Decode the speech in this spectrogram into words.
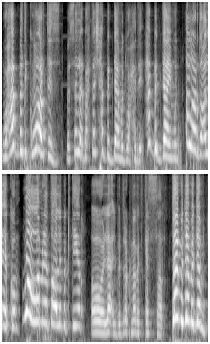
وحبة كوارتز. بس هلا بحتاج حبة diamond واحدة. حبة diamond. الله يرضى عليكم. والله ماني طالب كثير أوه لا ال bedrock ما بتكسر. diamond diamond diamond.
